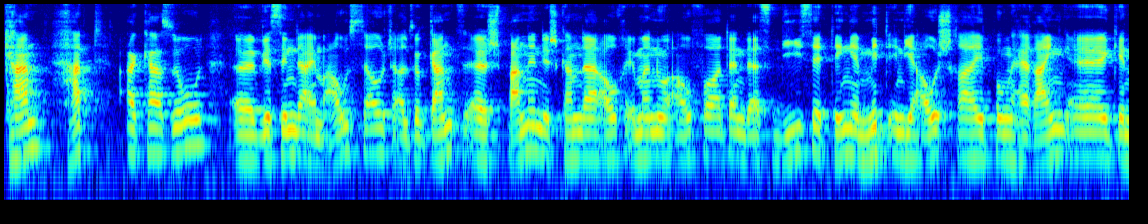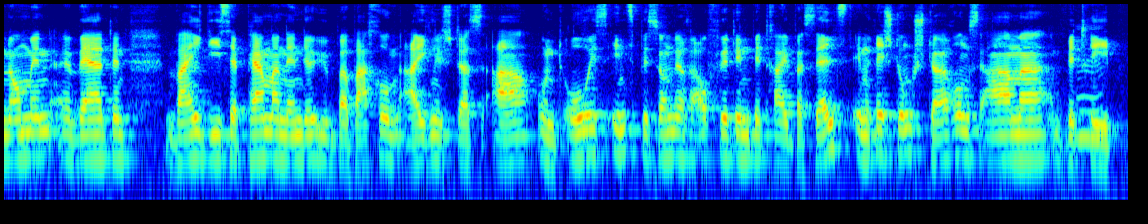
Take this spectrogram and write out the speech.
kann, hat Akasol. Äh, wir sind da im Austausch, also ganz äh, spannend. Ich kann da auch immer nur auffordern, dass diese Dinge mit in die Ausschreibung hereingenommen äh, werden, weil diese permanente Überwachung eigentlich das A und O ist, insbesondere auch für den Betreiber selbst in Richtung störungsarmer Betrieb. Mhm.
